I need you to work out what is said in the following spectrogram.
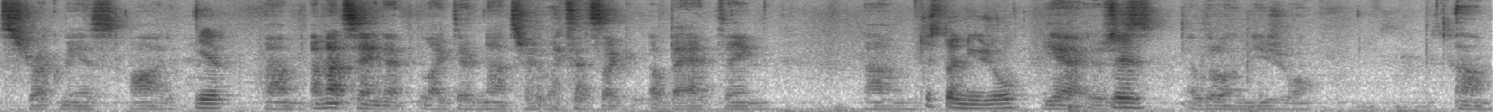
struck me as odd. Yeah. Um, I'm not saying that like they're nuts or like that's like a bad thing. Um, Just unusual. yeah, it was Yeah. just a little unusual. Um,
